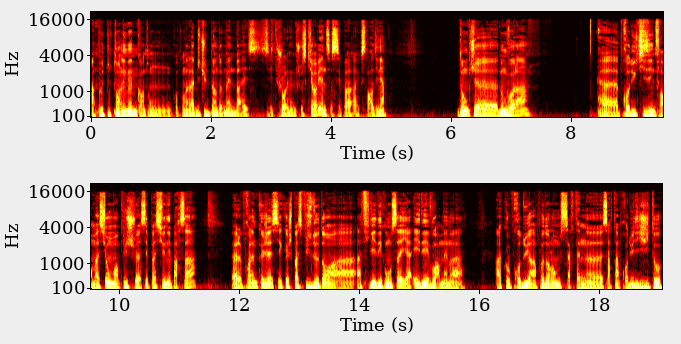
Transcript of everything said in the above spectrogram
un peu tout le temps les mêmes. Quand on, quand on a l'habitude d'un domaine, bah, c'est toujours les mêmes choses qui reviennent. Ça, c'est pas extraordinaire. Donc, donc voilà. productiser une formation. Moi, en plus, je suis assez passionné par ça. Euh, le problème que j'ai, c'est que je passe plus de temps à, filer des conseils, à aider, voire même à, coproduire un peu dans l'ombre euh, certains produits digitaux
